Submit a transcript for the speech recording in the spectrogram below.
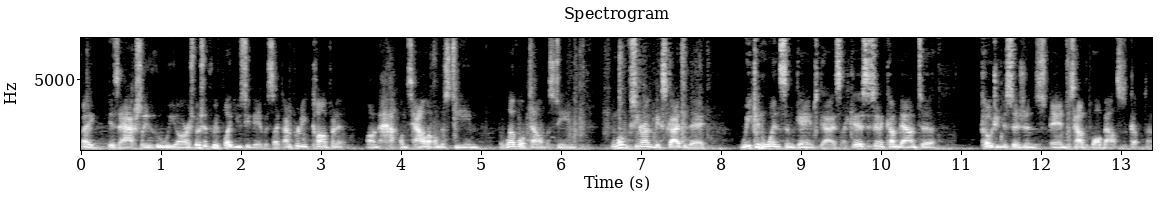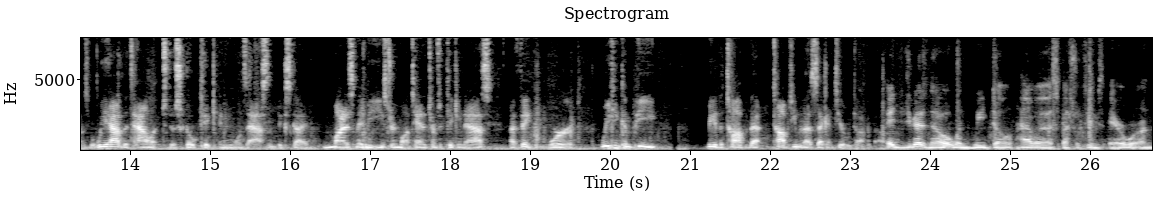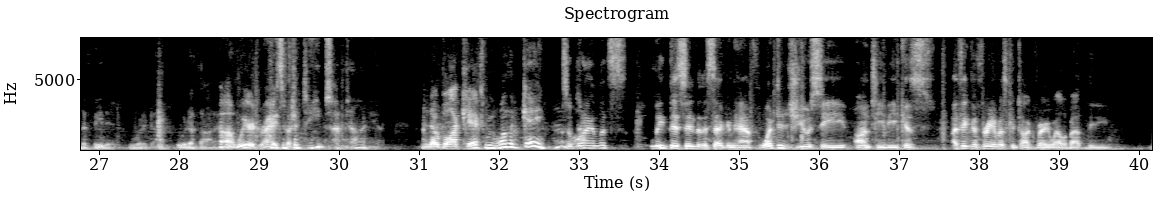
like, is actually who we are. Especially if we played UC Davis. Like I'm pretty confident on on talent on this team, the level of talent on this team, and what we've seen around the Big Sky today. We can win some games, guys. Like this is going to come down to coaching decisions and just how the ball bounces a couple times. But we have the talent to just go kick anyone's ass in the Big Sky, minus maybe Eastern Montana in terms of kicking ass. I think we're we can compete, be the top of that top team in that second tier we talk about. Hey, did you guys know when we don't have a special teams air, we're undefeated? Who would have got? Who would have thought it? Oh, weird, right? Special teams. I'm telling you. No block kicks. We won the game. So, Brian, let's lead this into the second half. What did you see on TV? Because I think the three of us can talk very well about the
